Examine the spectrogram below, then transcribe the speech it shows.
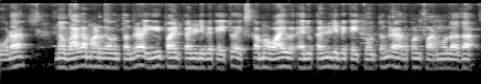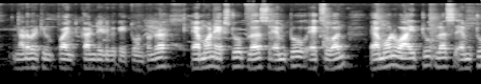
ಕೂಡ ನಾವು ಭಾಗ ಮಾಡಿದೆವು ಅಂತಂದ್ರೆ ಈ ಪಾಯಿಂಟ್ ಕಂಡುಹಿಡಿಬೇಕಾಯ್ತು ಎಕ್ಸ್ ಕಮ ವಾಯ್ ವ್ಯಾಲ್ಯೂ ಕಂಡುಹಿಡಿಬೇಕಾಯ್ತು ಅಂತಂದ್ರೆ ಅದಕ್ಕೊಂದು ಫಾರ್ಮುಲಾ ಅದ ನಡಬರ್ಕಿನ ಪಾಯಿಂಟ್ ಕಂಡು ಹಿಡಿಬೇಕಾಯಿತು ಅಂತಂದ್ರೆ M one X two plus M two X one M one Y two plus M two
